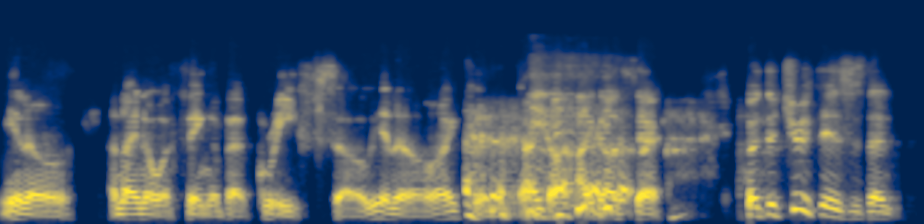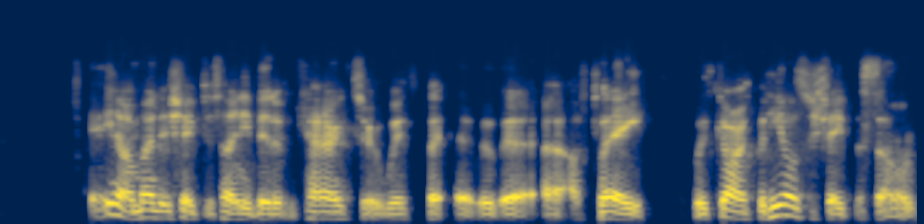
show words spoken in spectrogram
you know, and I know a thing about grief, so you know, I can, I got, I got there. But the truth is, is that you know, I might have shaped a tiny bit of a character with uh, uh, uh, of Clay with Garth, but he also shaped the song.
